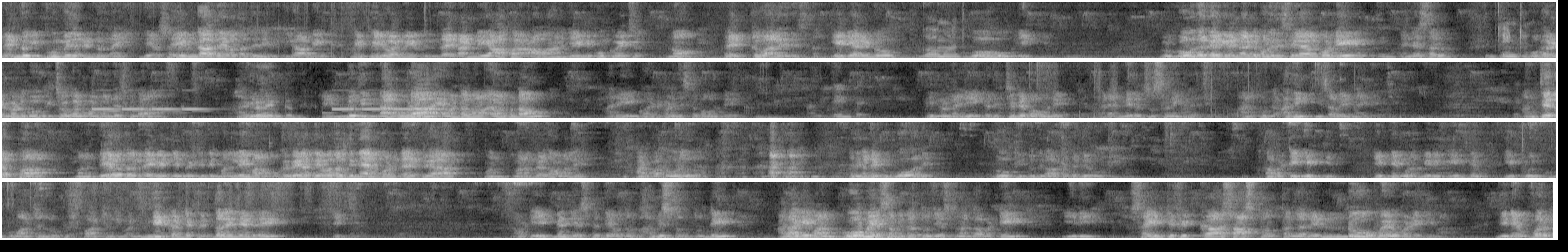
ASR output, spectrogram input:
రెండు ఈ భూమి మీద రెండు ఉన్నాయి. దేవ స్వయంగా దేవత తినేవి ఇక అవి మేము పిలువని మేము రండి ఆహ్వా ఆహ్వానం చేయండి కుంకు వేచ్చు నో రెట్టు వారే తినేస్తారు ఏంటి ఆ రెండు? గోమాత. గోవు యజ్ఞం. ఇప్పుడు గోవు దగ్గరికి రెండు అడ్డు పండు తీసుకెళ్ళామనుకోండి ఏం చేస్తారు? ఒక రెండు పండు గోవుకి ఇచ్చి ఒక అరటి పండు మనం తీసుకుంటామా రెండు తింటుంది. రెండు తిన్నా కూడా ఏమంటాం మనం ఏమనుకుంటాం? అరే ఇంకో అరటి పండు తెస్తే బాగుండే. తింటే. తిన్నున్నాయి ఇంకా తెచ్చుంటే బాగుండే. అరే అన్ని ఎదురు చూస్తూనే ఇంకా తెచ్చి అనుకుంటే అది నిజమైన నైవేద్యం. అంతే తప్ప మన దేవతలకు నైవేద్యం పెట్టింది మళ్ళీ మనం ఒకవేళ దేవతలు తిన్నాయనుకోండి డైరెక్ట్గా మనం మనం పెడదాం మళ్ళీ? అటు పట్టకూడదు ఎందుకంటే ఇప్పుడు గో అదే. గో తింటుంది కాబట్టి దగ్గర పోతుంది కాబట్టి యజ్ఞం. యజ్ఞం కూడా మీరు యజ్ఞం ఈ కుంకుమార్చనలు పుష్పార్చనలు ఇవన్నిటికంటే పెద్దదైంది ఏంటిది యజ్ఞం. కాబట్టి యజ్ఞం చేస్తే దేవతలకు హవిస్తుంటుంది అలాగే మనం గోమయ సమితతో చేస్తున్నాం కాబట్టి ఇది సైంటిఫిక్గా శాస్త్రోక్తంగా రెండూ ఉపయోగపడేటి దీని దీన్ని ఎవ్వరు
